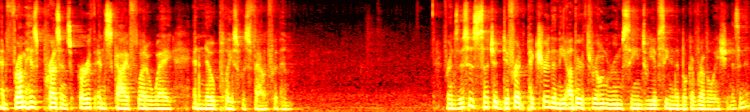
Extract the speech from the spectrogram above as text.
And from his presence, earth and sky fled away, and no place was found for them. Friends, this is such a different picture than the other throne room scenes we have seen in the book of Revelation, isn't it?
